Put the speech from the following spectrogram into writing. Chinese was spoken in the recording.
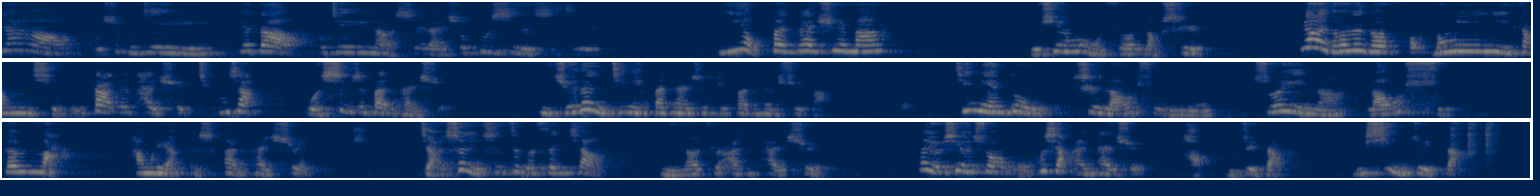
大家好，我是胡洁云，又到胡洁云老师来说故事的时间。你有犯太岁吗？有些人问我说：“老师，庙里头那个农民历上面写的一大堆太岁，请问一下，我是不是犯太岁？”你觉得你今年犯太岁就犯太岁吧？今年度是老鼠年，所以呢，老鼠跟马他们两个是犯太岁。假设你是这个生肖，你要去安太岁。有些人说我不想按太岁，好，你最大，不幸最大。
